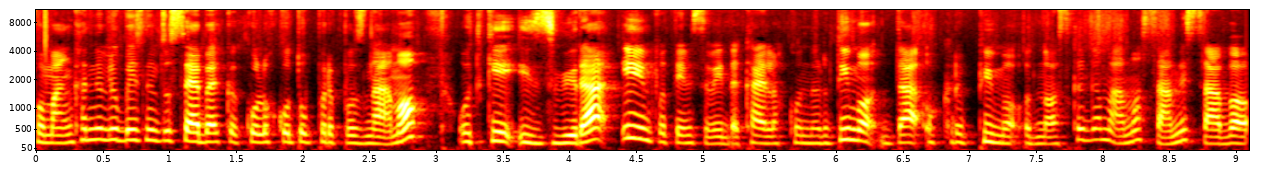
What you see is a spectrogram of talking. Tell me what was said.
pomankanje ljubezni do sebe, kako lahko to prepoznamo, odkje izvira in potem, seveda, kaj lahko naredimo, da okrepimo odnos, ki ga imamo sami s sabo.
